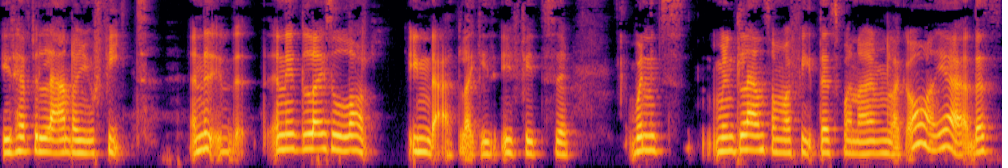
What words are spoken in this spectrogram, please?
it have to land on your feet, and it, and it lies a lot in that. Like if it's uh, when it's when it lands on my feet, that's when I'm like oh yeah that's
